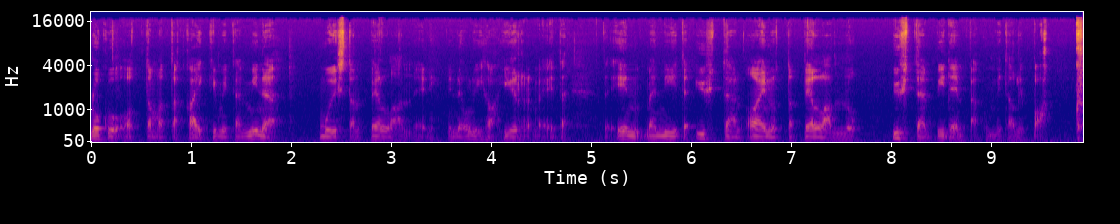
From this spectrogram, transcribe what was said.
lukuottamatta kaikki, mitä minä muistan pelanneeni, niin ne oli ihan hirveitä. En mä niitä yhtään ainutta pelannut yhtään pidempään kuin mitä oli pakko.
